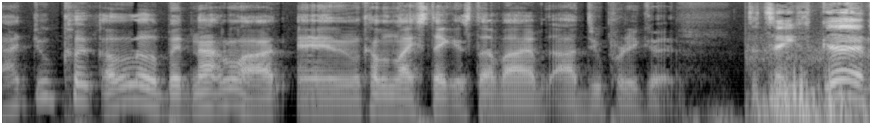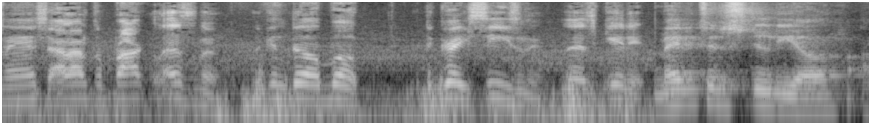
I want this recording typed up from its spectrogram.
I do cook a little bit, not a lot, and when it comes to like steak and stuff, I I do pretty good. to taste good, man. Shout out to Brock Lesnar. We can dub up. The great seasoning. Let's get it. Made it to the studio.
